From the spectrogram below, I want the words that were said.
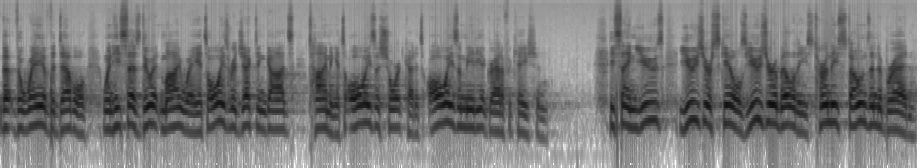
The, the way of the devil, when he says, do it my way, it's always rejecting God's timing. It's always a shortcut. It's always immediate gratification. He's saying, use, use your skills, use your abilities, turn these stones into bread.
